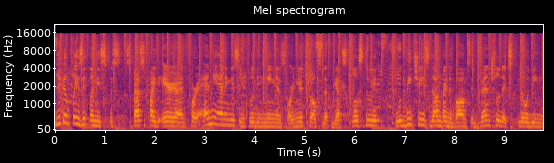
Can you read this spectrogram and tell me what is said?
You can place it on a spe specified area and for any enemies including minions or neutrals that gets close to it would be chased down by the bombs eventually exploding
